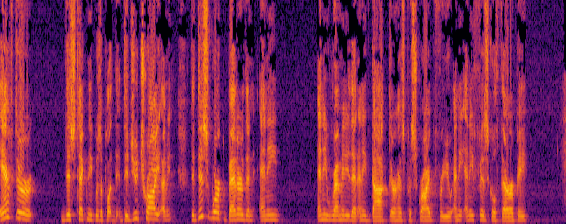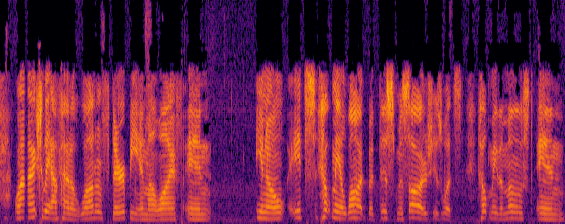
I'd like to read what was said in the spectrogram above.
after this technique was applied. Did you try? I mean, did this work better than any any remedy that any doctor has prescribed for you? Any any physical therapy? Well, actually, I've had a lot of therapy in my life, and you know, it's helped me a lot. But this massage is what's helped me the most, and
